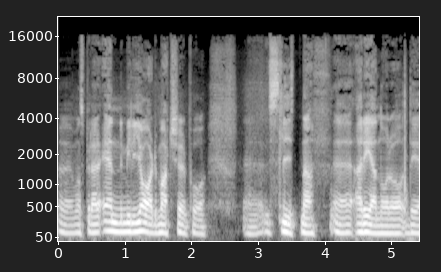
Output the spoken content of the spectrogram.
Eh, man spelar en miljard matcher på eh, slitna eh, arenor och det...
